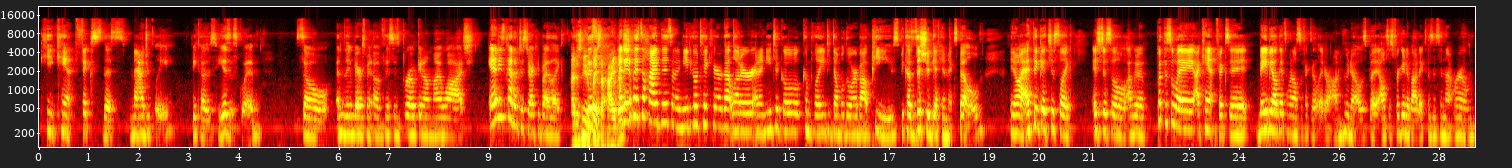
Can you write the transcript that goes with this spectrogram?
he can't fix this magically because he is a squib. So, and the embarrassment of this is broken on my watch. And he's kind of distracted by like I just need a place to hide this. I need a place to hide this, and I need to go take care of that letter, and I need to go complain to Dumbledore about Peeves because this should get him expelled. You know, I, I think it's just like it's just a I'm gonna put this away. I can't fix it. Maybe I'll get someone else to fix it later on. Who knows? But I'll just forget about it because it's in that room,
